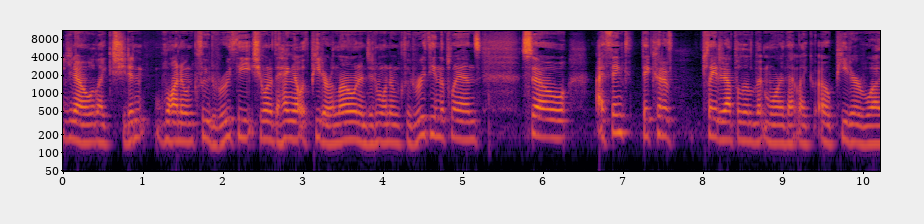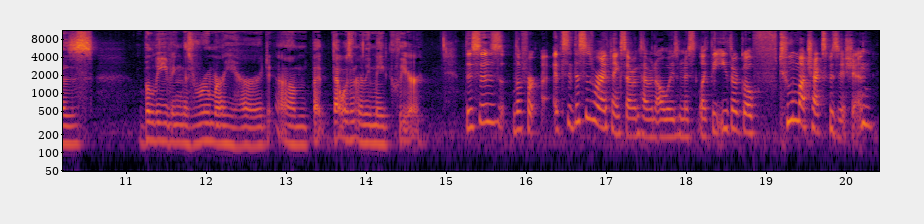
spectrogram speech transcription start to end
you know, like she didn't want to include Ruthie. She wanted to hang out with Peter alone and didn't want to include Ruthie in the plans. So I think they could have played it up a little bit more that like, oh, Peter was believing this rumor he heard, um, but that wasn't really made clear. This is the first. See, this is where I think Seventh Heaven always missed. Like they either go f- too much exposition,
